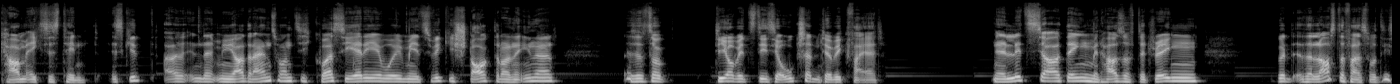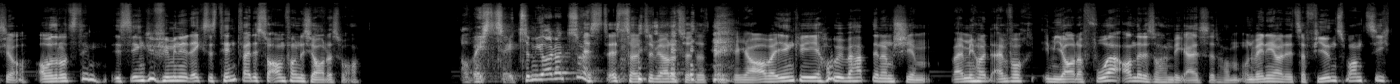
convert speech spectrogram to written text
kaum existent. Es gibt äh, im Jahr 23 keine Serie, wo ich mich jetzt wirklich stark daran erinnere. Also ich sage, die habe ich jetzt dieses Jahr angeschaut und die habe ich gefeiert. Ja, letztes Jahr Ding mit House of the Dragon, gut, The Last of Us war dieses Jahr, aber trotzdem, ist irgendwie für mich nicht existent, weil das so Anfang des Jahres war. Aber es zählt zum Jahr dazu. Es, es zählt zum Jahr dazu tatsächlich, ja. Aber irgendwie habe ich überhaupt nicht am Schirm, weil mich halt einfach im Jahr davor andere Sachen begeistert haben. Und wenn ich halt jetzt auf 24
